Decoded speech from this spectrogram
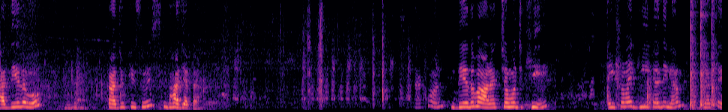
আর দিয়ে দেব কাজু কিশমিশ ভাজাটা। এখন দিয়ে দেবো আর এক চামচ ঘি। এই সময় ঘিটা দিলাম যাতে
